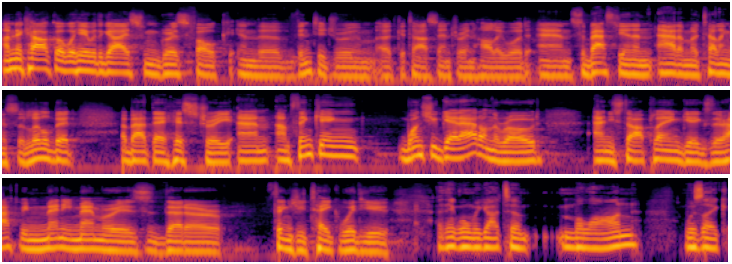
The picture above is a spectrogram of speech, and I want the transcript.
I'm Nic Harcourt. We're here with the guys from Grizfolk in the Vintage Room at Guitar Center in Hollywood. And Sebastian and Adam are telling us a little bit about their history. And I'm thinking once you get out on the road and you start playing gigs, there have to be many memories that are things you take with you. I think when we got to Milan was like,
